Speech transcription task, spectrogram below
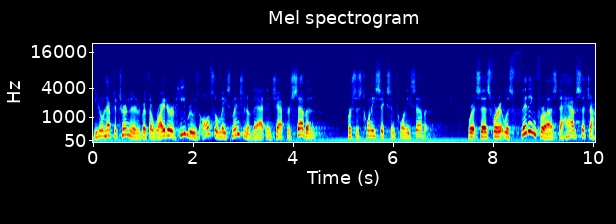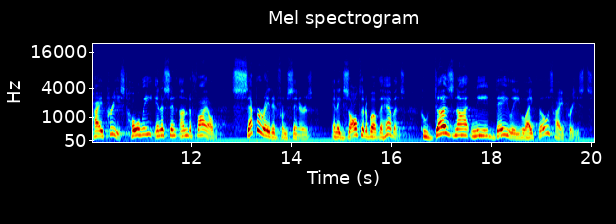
You don't have to turn there, but the writer of Hebrews also makes mention of that in chapter 7, verses 26 and 27, where it says, For it was fitting for us to have such a high priest, holy, innocent, undefiled, separated from sinners, and exalted above the heavens, who does not need daily, like those high priests,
